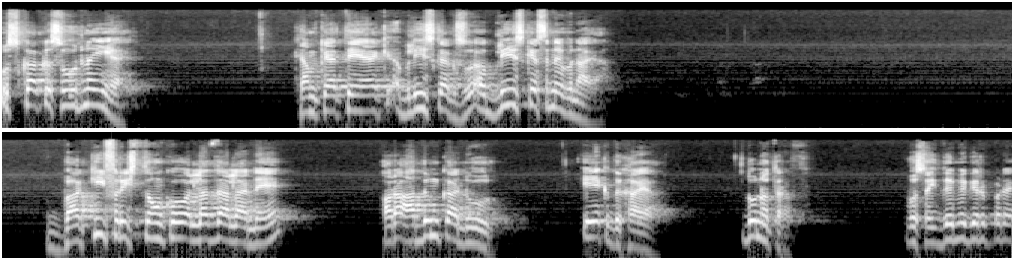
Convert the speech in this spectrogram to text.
اس کا قصور نہیں ہے کہ ہم کہتے ہیں کہ ابلیس کا قصور، ابلیس کس نے بنایا؟ باقی فرشتوں کو اللہ تعالی نے اور آدم کا نور ایک دکھایا، دونوں طرف۔ وہ سجدے میں گر پڑے۔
